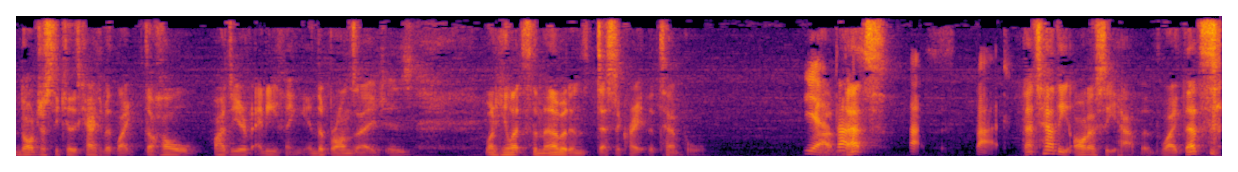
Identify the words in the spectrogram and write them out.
not just Achilles' character, but like the whole idea of anything in the Bronze Age, is when he lets the Myrmidons desecrate the temple. Yeah, Uh, that's, that's bad. that's how the Odyssey happened. Like that's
